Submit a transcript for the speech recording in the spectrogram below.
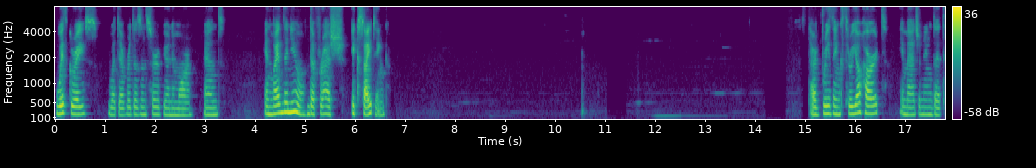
with grace, whatever doesn't serve you anymore, and invite the new, the fresh, exciting. Start breathing through your heart imagining that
